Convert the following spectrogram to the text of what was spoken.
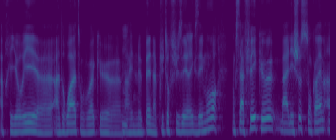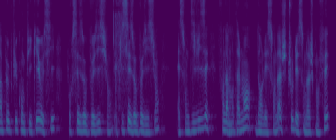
A priori, euh, à droite, on voit que euh, hmm. Marine Le Pen a plutôt refusé Éric Zemmour. Donc ça fait que bah, les choses sont quand même un peu plus compliquées aussi pour ces oppositions. Et puis ces oppositions, elles sont divisées. Fondamentalement, dans les sondages, tous les sondages qu'on fait,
